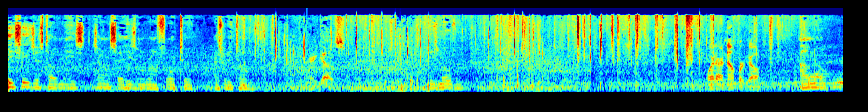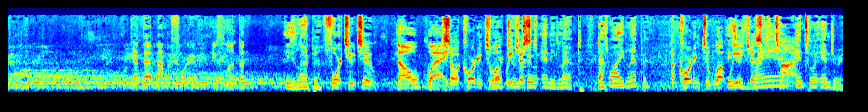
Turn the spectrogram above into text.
DC just told me he's John said he's gonna run four two. That's what he told me. There he goes. He's moving. Where'd our number go? I don't know. We got that number for you. He's limping. He's limping. Four two two. No way. So according to what we just two, and he limped. That's why he limping. according to what He we just, just ran timed, into an injury.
